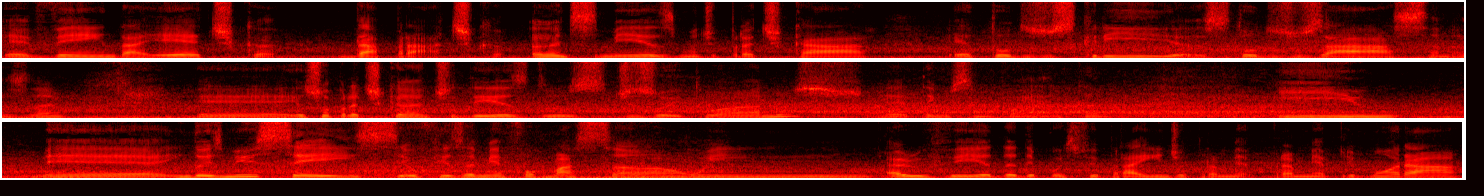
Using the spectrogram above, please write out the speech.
é, vem da ética da prática, antes mesmo de praticar é, todos os crias, todos os asanas, né? É, eu sou praticante desde os 18 anos, é, tenho 50, e é, em 2006 eu fiz a minha formação em Ayurveda, depois fui para a Índia para me, me aprimorar.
